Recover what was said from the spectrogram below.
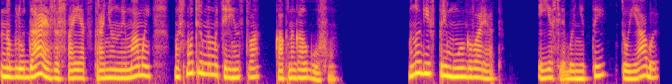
наблюдая за своей отстраненной мамой, мы смотрим на материнство, как на Голгофу. Многие впрямую говорят, «И если бы не ты, то я бы...»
